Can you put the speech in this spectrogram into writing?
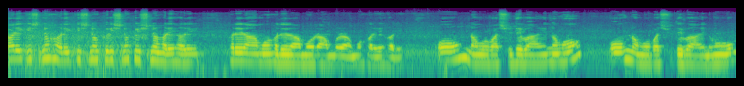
হরে কৃষ্ণ হরে কৃষ্ণ কৃষ্ণ কৃষ্ণ, হরে হরে। হরে রাম হরে রাম রাম রাম, হরে হরে। ওম নমো বাসুদেবায় নমো। ওম নমো বাসুদেবায় নমো। ওম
